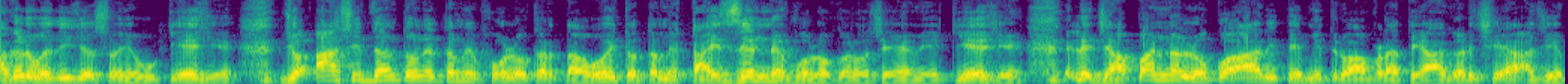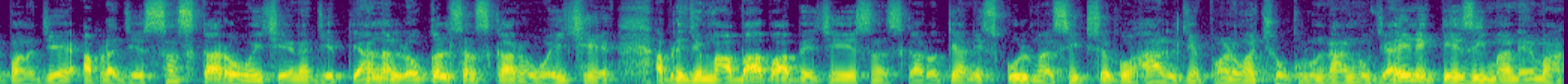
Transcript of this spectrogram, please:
આગળ વધી જશો એવું કહે છે. જો આ સિદ્ધાંતોને તમે ફોલો કરતા હોય, તો તમે કાઇઝેનને ફોલો કરો છો એમ એ કહે છે. એટલે જાપાનના લોકો આ રીતે, મિત્રો, આપણાથી આગળ છે. આજે પણ જે આપણા જે સંસ્કારો હોય છે, એના જે ત્યાંના લોકલ સંસ્કારો હોય છે, આપણે જે મા બાપ આપે છે, એ સંસ્કારો ત્યાંની સ્કૂલમાં શિક્ષકો હાલ જે ભણવા છોકરું નાનું જાય ને કેજીમાં ને એમાં,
